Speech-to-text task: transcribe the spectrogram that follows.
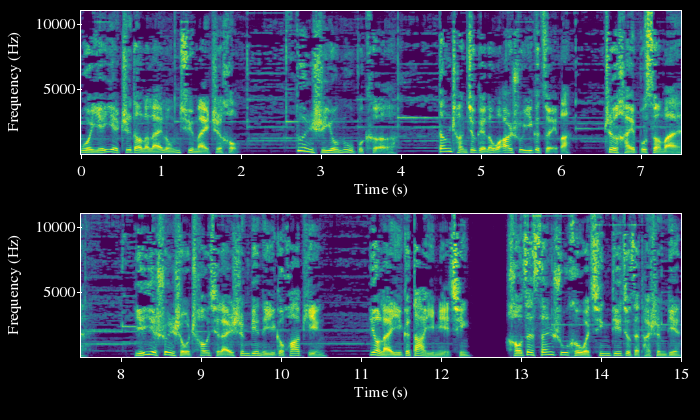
我爷爷知道了来龙去脉之后，顿时又怒不可遏，当场就给了我二叔一个嘴巴。这还不算完，爷爷顺手抄起来身边的一个花瓶，要来一个大义灭亲。好在三叔和我亲爹就在他身边。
